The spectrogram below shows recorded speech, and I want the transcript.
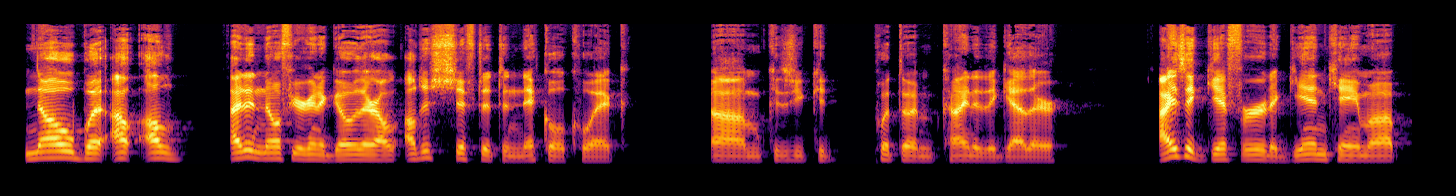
no, but I'll, I'll, I didn't know if you're going to go there. I'll, I'll just shift it to nickel quick. Um, cause you could put them kind of together. Isaac Gifford again came up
